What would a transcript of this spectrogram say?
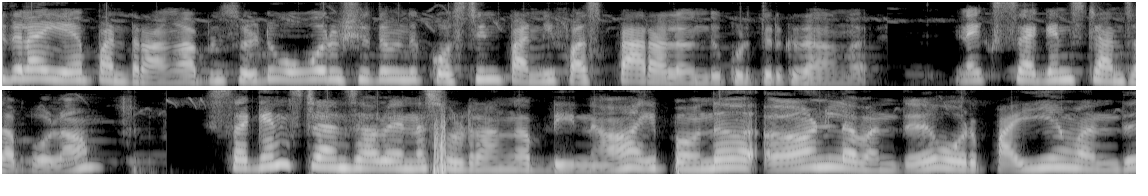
இதெல்லாம் ஏன் பண்ணுறாங்க அப்படின்னு சொல்லிட்டு ஒவ்வொரு விஷயத்தையும் வந்து கொஸ்டின் பண்ணி ஃபர்ஸ்ட் பேரால வந்து கொடுத்துருக்குறாங்க. நெக்ஸ்ட் செகண்ட் ஸ்டான்ஸாக போகலாம் செகண்ட் ஸ்டான்ஸாவில் என்ன சொல்கிறாங்க அப்படின்னா இப்போ வந்து ஏர்னில் வந்து ஒரு பையன் வந்து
